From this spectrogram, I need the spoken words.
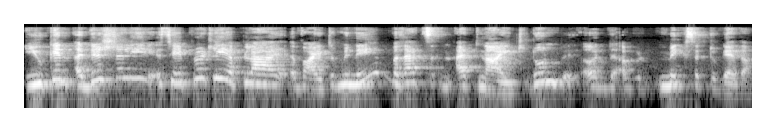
you can additionally separately apply vitamin A, but that's at night. Don't uh, mix it together.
